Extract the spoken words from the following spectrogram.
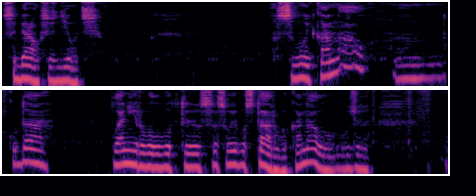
собирался сделать свой канал, куда планировал вот э, со своего старого канала уже э,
